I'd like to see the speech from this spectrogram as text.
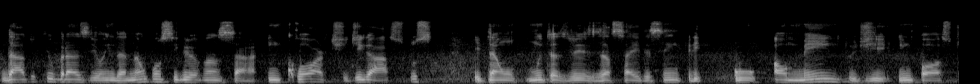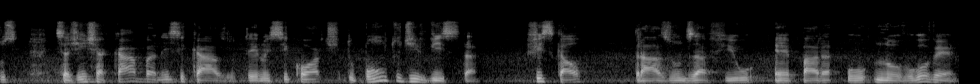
dado que o Brasil ainda não conseguiu avançar em corte de gastos, então muitas vezes a saída é sempre o aumento de impostos. Se a gente acaba, nesse caso, tendo esse corte, do ponto de vista fiscal, traz um desafio é, para o novo governo.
